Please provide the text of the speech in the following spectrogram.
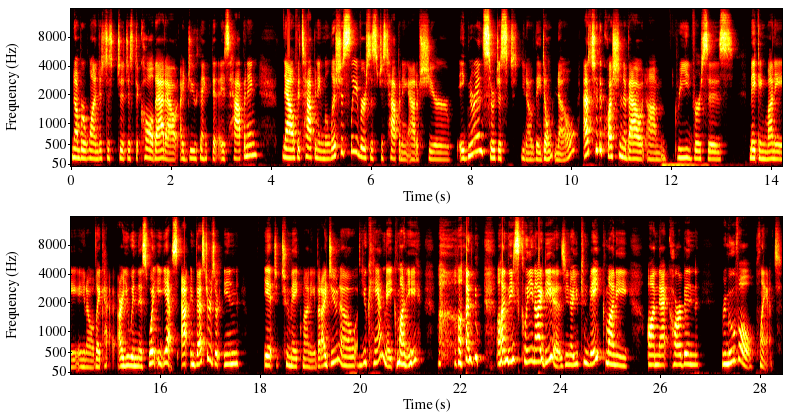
number one, just, just to just to call that out, I do think that is happening. Now, if it's happening maliciously versus just happening out of sheer ignorance or just, you know, they don't know. As to the question about um, greed versus making money, you know, like, are you in this? What? Yes, investors are in it to make money, but I do know you can make money on on these clean ideas. You know, you can make money on that carbon removal plant.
